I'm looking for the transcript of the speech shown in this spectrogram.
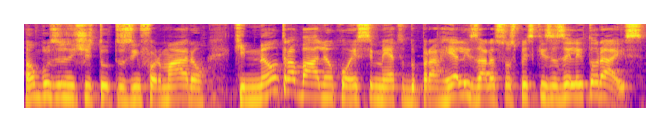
Ambos os institutos informaram que não trabalham com esse método para realizar as suas pesquisas eleitorais.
